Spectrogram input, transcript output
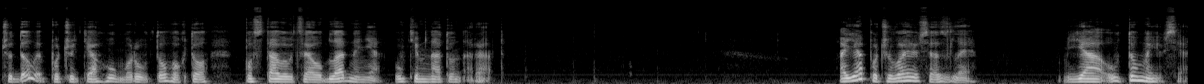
Чудове почуття гумору в того, хто поставив це обладнання у кімнату нарад. А я почуваюся зле. Я втомився.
